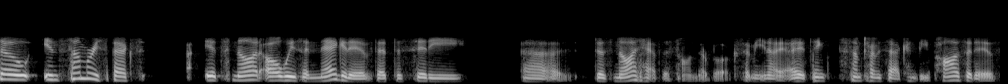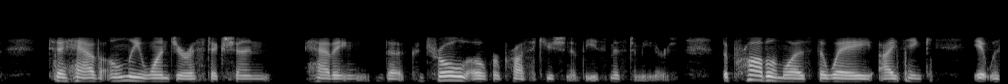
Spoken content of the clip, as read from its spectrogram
So, in some respects, it's not always a negative that the city uh, does not have this on their books. I mean, I, I think sometimes that can be positive to have only one jurisdiction having the control over prosecution of these misdemeanors. The problem was the way I think it was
